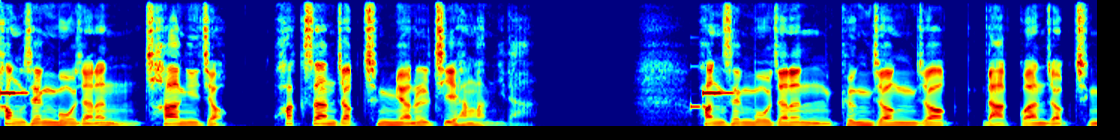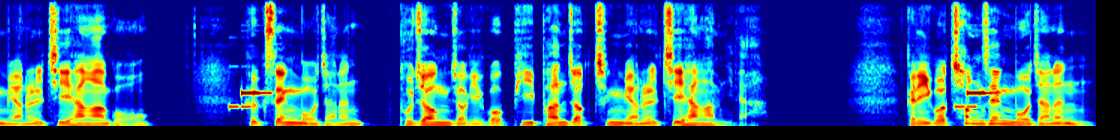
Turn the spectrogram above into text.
청색 모자는 창의적, 확산적 측면을 지향합니다. 황색 모자는 긍정적, 낙관적 측면을 지향하고 흑색 모자는 부정적이고 비판적 측면을 지향합니다. 그리고 청색 모자는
